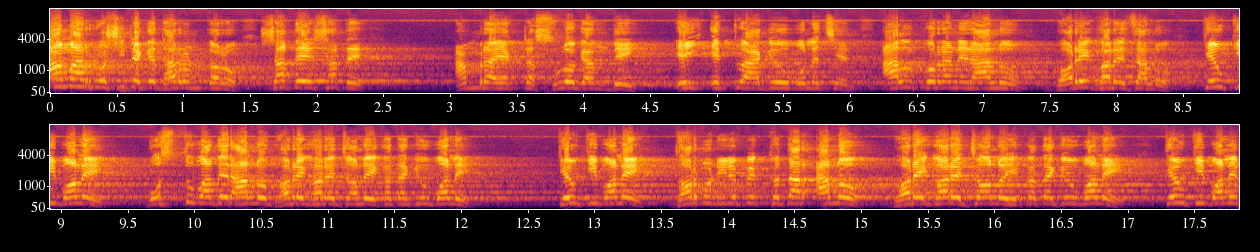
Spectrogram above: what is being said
আমার রশিটাকে ধারণ করো। সাথে সাথে আমরা একটা স্লোগান দেই। এই একটু আগেও বলেছেন, আল কোরআনের আলো ঘরে ঘরে জ্বালো। কেউ কি বলে? বস্তুবাদের আলো ঘরে ঘরে জ্বলে কথা কেউ বলে? কেউ কি বলে ধর্ম নিরপেক্ষতার আলো ঘরে ঘরে চলো কথা কেউ বলে? কেউ কি বলে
